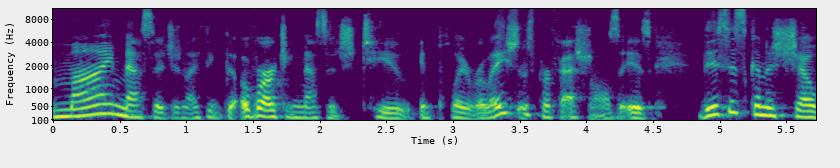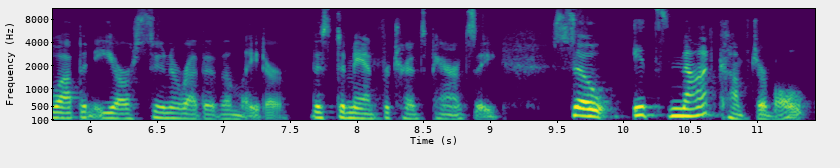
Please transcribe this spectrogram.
my message, and I think the overarching message to employee relations professionals is this is going to show up in ER sooner rather than later, this demand for transparency. So it's not comfortable.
